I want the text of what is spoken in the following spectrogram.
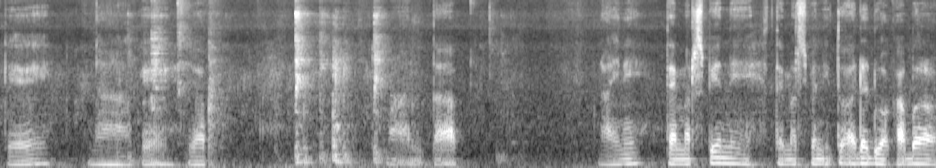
oke nah oke siap mantap nah ini timer spin nih. Timer spin itu ada dua kabel.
